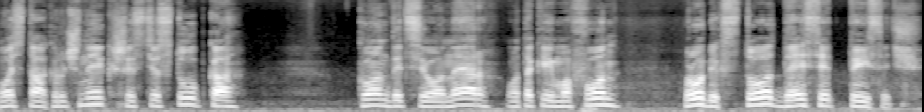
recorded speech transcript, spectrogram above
Ось так, ручник, шестиступка, кондиціонер, отакий мафон. Пробіг 110 тисяч.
